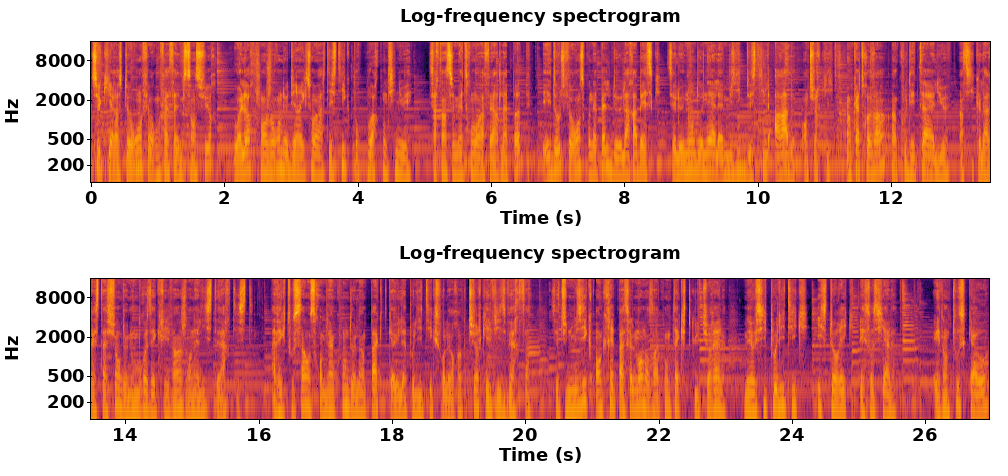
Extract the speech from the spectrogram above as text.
Ceux qui resteront feront face à une censure ou alors changeront de direction artistique pour pouvoir continuer. Certains se mettront à faire de la pop et d'autres feront ce qu'on appelle de l'arabesque. C'est le nom donné à la musique de style arabe en Turquie. En 80, un coup d'État a lieu, ainsi que l'arrestation de nombreux écrivains, journalistes et artistes. Avec tout ça, on se rend bien compte de l'impact qu'a eu la politique sur le rock turc et vice-versa. C'est une musique ancrée pas seulement dans un contexte culturel, mais aussi politique, historique et social. Et dans tout ce chaos,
